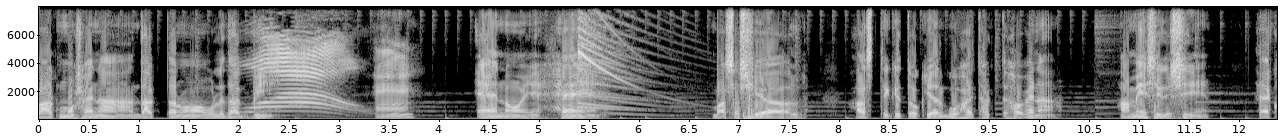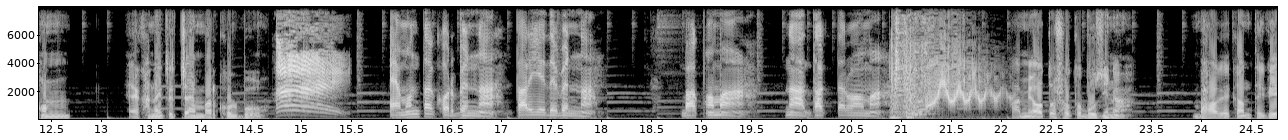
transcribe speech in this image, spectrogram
বাঘ মশাই না ডাক্তার মামা বলে ডাকবি। হ্যাঁ? নয় হ্যাঁ। বাসা শিয়াল আজ থেকে তোকে আর গুহায় থাকতে হবে না। আমি এসে গেছি। এখন এখানে তো চেম্বার খুলবো। এমনটা করবেন না তাড়িয়ে দেবেন না। বাঘ মামা না ডাক্তার মামা। আমি অত শত বুঝি না। ভাগ এখান থেকে।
